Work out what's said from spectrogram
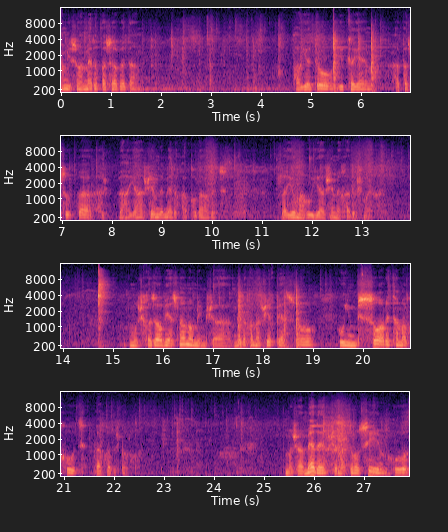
עם ישראל, המלך בשר ודם, על ידו יתקיים הפסוק והיה השם למלך על כל הארץ, והיום ההוא יהיה השם אחד ושמו אחד. כמו שחז"ל בעצמם אומרים, שהמלך המשיח בעצמו, הוא ימסור את המלכות לקודש ברוך הוא. כלומר שהמלך שאנחנו רוצים הוא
